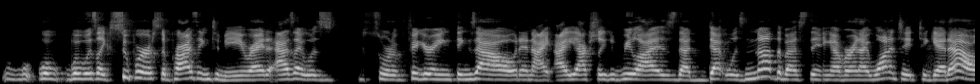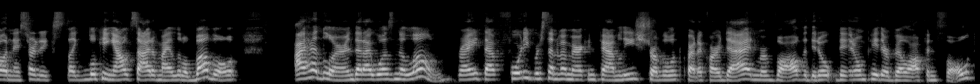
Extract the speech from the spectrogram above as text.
what, what was like super surprising to me right as i was sort of figuring things out and I, I actually realized that debt was not the best thing ever and i wanted to, to get out and i started like looking outside of my little bubble I had learned that I wasn't alone, right? That 40% of American families struggle with credit card debt and revolve, they don't they don't pay their bill off in full.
